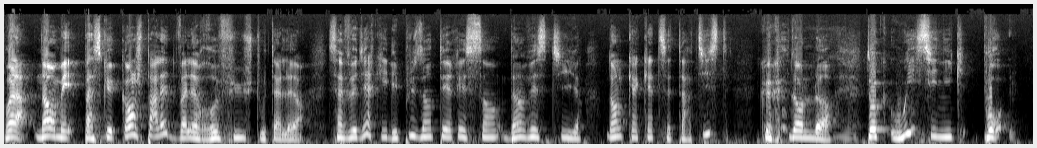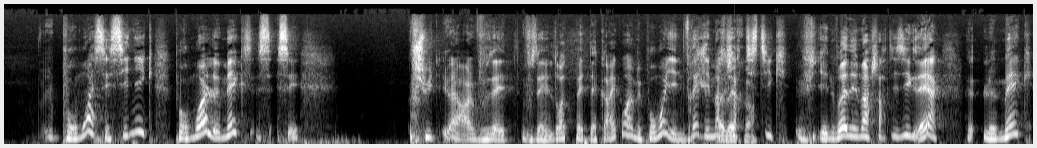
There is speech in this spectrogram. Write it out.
Voilà, non mais parce que quand je parlais de valeur refuge tout à l'heure, ça veut dire qu'il est plus intéressant d'investir dans le caca de cet artiste que dans l'or. Donc oui, cynique. Pour, pour moi, c'est cynique. Pour moi, le mec, c'est... Je suis, alors vous avez, vous avez le droit de pas être d'accord avec moi, mais pour moi, il y a une vraie démarche artistique. Il y a une vraie démarche artistique. D'ailleurs, le- le mec,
